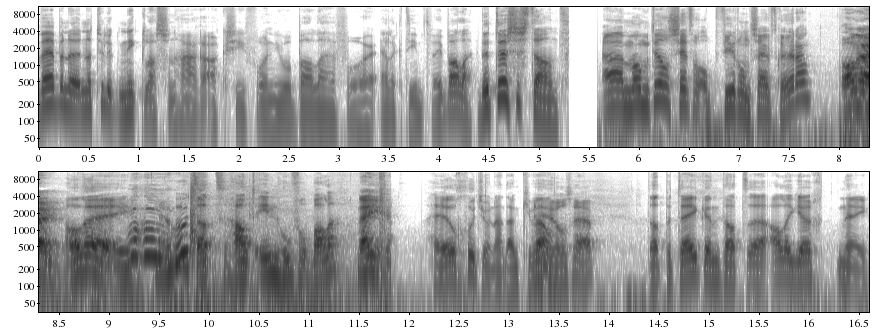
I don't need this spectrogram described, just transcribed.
we hebben natuurlijk Niklas een haren actie voor nieuwe ballen voor elk team twee ballen. De tussenstand. Eh, momenteel zitten we op 470 euro. Oh nee. Olé. Heel goed. Dat houdt in hoeveel ballen? 9. Heel goed, Jona, dankjewel. Heel scherp. Dat betekent dat eh, alle jeugd... Nee,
